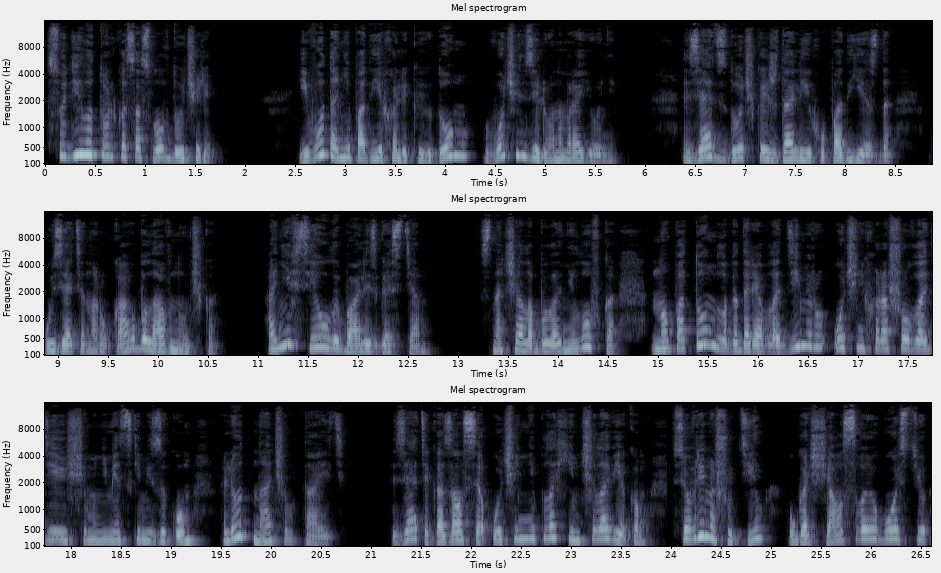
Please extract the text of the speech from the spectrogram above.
Судила только со слов дочери. И вот они подъехали к их дому в очень зеленом районе. Зять с дочкой ждали их у подъезда, у зятя на руках была внучка. Они все улыбались гостям. Сначала было неловко, но потом, благодаря Владимиру, очень хорошо владеющему немецким языком, лед начал таять. Зять оказался очень неплохим человеком, все время шутил, угощал свою гостью,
